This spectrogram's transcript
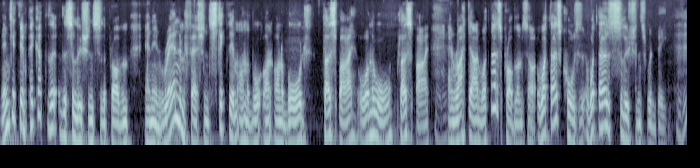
Then get them pick up the, the solutions to the problem and in random fashion stick them on the bo- on, on a board close by or on the wall close by mm-hmm. and write down what those problems are, what those causes, what those solutions would be. Mm-hmm.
